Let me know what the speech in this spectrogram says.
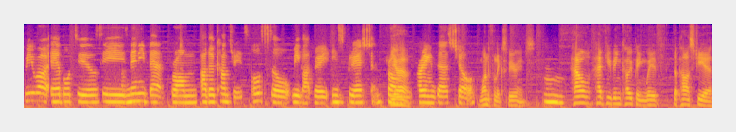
we were able to see many bands from other countries. Also we got very inspiration from Yeah. during the show. Wonderful experience. Mm. How have you been coping with the past year,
